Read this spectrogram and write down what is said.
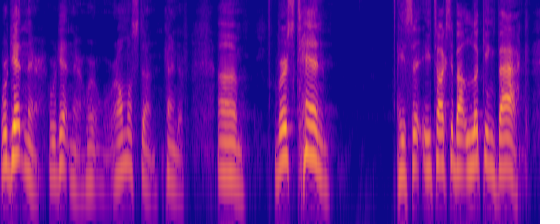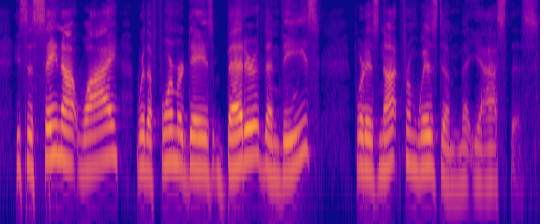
We're getting there. We're getting there. We're, we're almost done, kind of. Um, verse 10, he, sa- he talks about looking back. He says, Say not, why were the former days better than these? For it is not from wisdom that you ask this.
